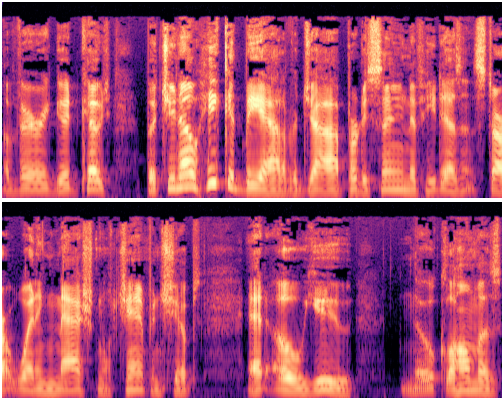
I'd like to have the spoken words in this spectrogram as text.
a very good coach. But you know, he could be out of a job pretty soon if he doesn't start winning national championships at OU. Oklahoma's,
